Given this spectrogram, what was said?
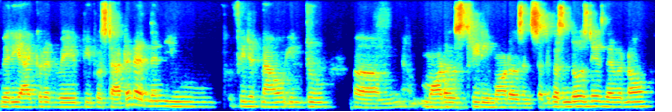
very accurate way people started and then you feed it now into um, models 3d models and stuff because in those days there were no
